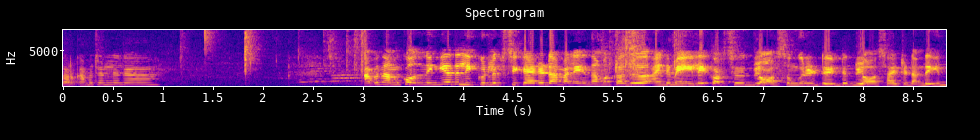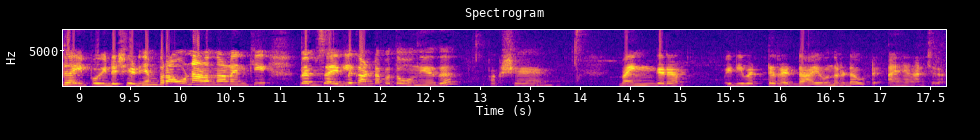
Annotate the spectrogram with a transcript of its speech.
തുറക്കാൻ പറ്റണില്ലല്ലോ. അപ്പൊ നമുക്ക് ഒന്നെങ്കിൽ അത് ലിക്വിഡ് ലിപ്സ്റ്റിക് ആയിട്ട് ഇടാം. അല്ലെങ്കിൽ നമുക്കത് അതിന്റെ മേലെ കുറച്ച് ഗ്ലോസും കൂടി ഇട്ടിട്ട് ഗ്ലോസ് ആയിട്ട് ഇടാം. ഇത് ആയിപ്പോ ഇതിന്റെ ഷെയ്ഡ് ഞാൻ ബ്രൗൺ ആണെന്നാണ് എനിക്ക് വെബ്സൈറ്റിൽ കണ്ടപ്പോൾ തോന്നിയത്. പക്ഷേ ഭയങ്കര ഇടിവെട്ട് റെഡ് ആയോ എന്നൊരു ഡൗട്ട് അത് ഞാൻ കാണിച്ചതാ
